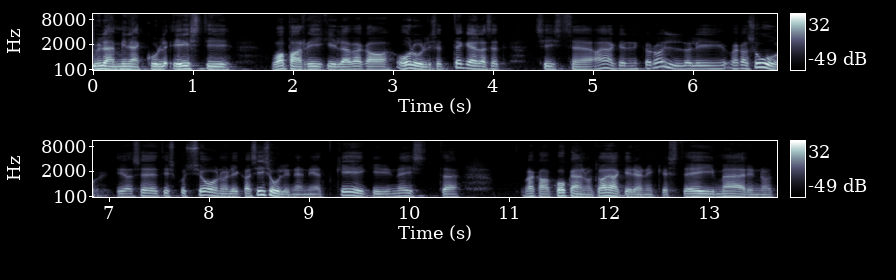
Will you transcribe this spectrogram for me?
üleminekul Eesti Vabariigile väga olulised tegelased, siis ajakirjanike roll oli väga suur ja see diskussioon oli ka sisuline, nii et keegi neist väga kogenud ajakirjanikest ei määrinud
